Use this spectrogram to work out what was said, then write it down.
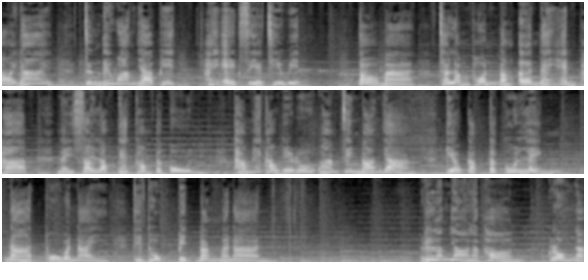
น้อยได้ จึงได้วางยาพิษให้เอกเสียชีวิต ต่อมาชลัมพลบังเอิญได้เห็นภาพ ในสร้อยล็อกเก็ตของตระกูลทำให้เขาได้รู้ความจริงบางอย่าง เกี่ยวกับตระกูลเหลง นาดภูวนัย ที่ถูกปิดบังมานาน เรื่องย่อละคร กรงน้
